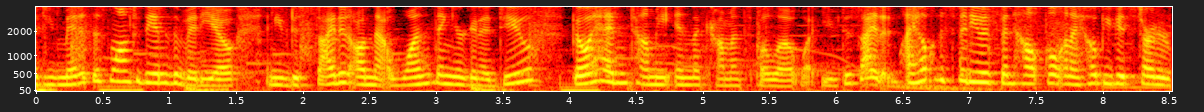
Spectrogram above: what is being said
If you've made it this long to the end of the video and you've decided on that one thing you're gonna do, go ahead and tell me in the comments below what you've decided. I hope this video has been helpful and I hope you get started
